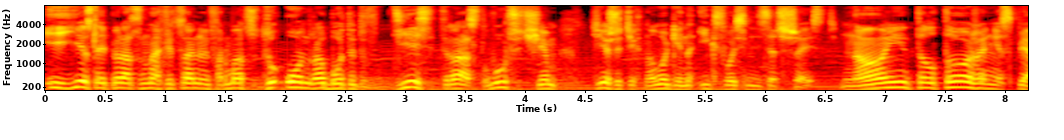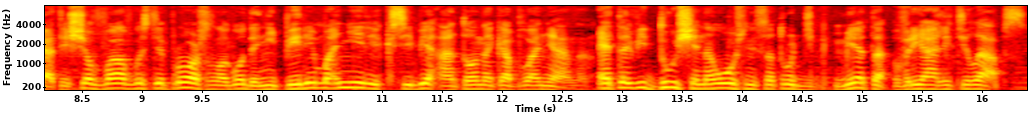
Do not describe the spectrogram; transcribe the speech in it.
И если опираться на официальную информацию, то он работает в 10 раз лучше, чем те же технологии на x86. Но Intel тоже не спят. Еще в августе прошлого года не переманили к себе Антона Капланяна. Это ведущий научный сотрудник Мета в Reality Labs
